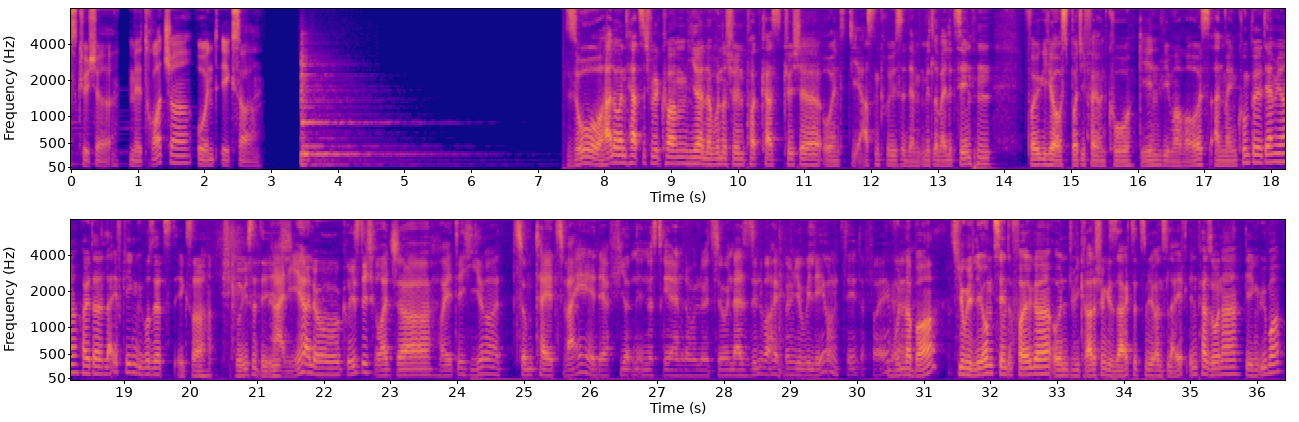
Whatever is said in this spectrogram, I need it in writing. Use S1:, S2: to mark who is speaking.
S1: Podcast-Küche mit Roger und Xer. So, hallo und herzlich willkommen hier in der wunderschönen Podcast-Küche und die ersten Grüße der mittlerweile zehnten Folge hier auf Spotify und Co. gehen wie immer raus an meinen Kumpel, der mir heute live gegenüber sitzt. Ixa, ich grüße dich.
S2: hallo, grüß dich Roger. Heute hier zum Teil 2 der vierten industriellen Revolution. Da sind wir heute beim Jubiläum, zehnte Folge.
S1: Wunderbar. Das Jubiläum, zehnte Folge und wie gerade schon gesagt, sitzen wir uns live in Persona gegenüber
